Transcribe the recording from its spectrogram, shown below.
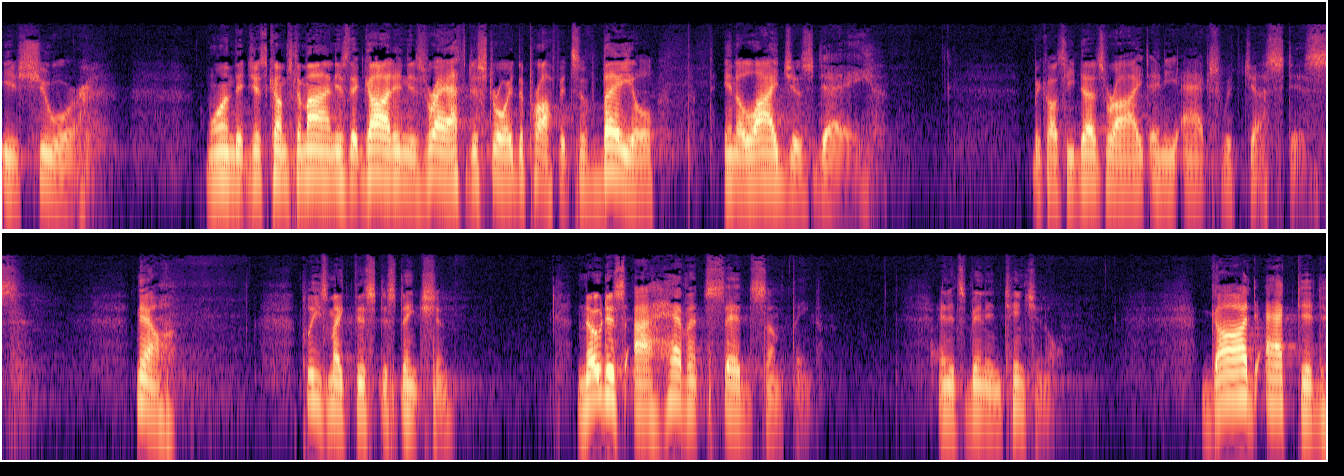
is sure. One that just comes to mind is that God, in his wrath, destroyed the prophets of Baal in Elijah's day because he does right and he acts with justice. Now, please make this distinction. Notice I haven't said something, and it's been intentional. God acted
